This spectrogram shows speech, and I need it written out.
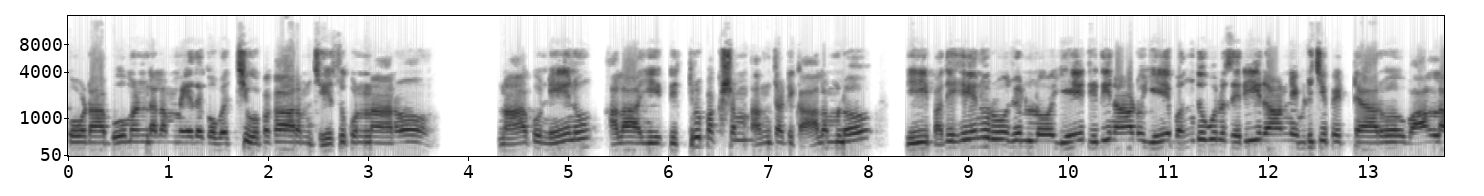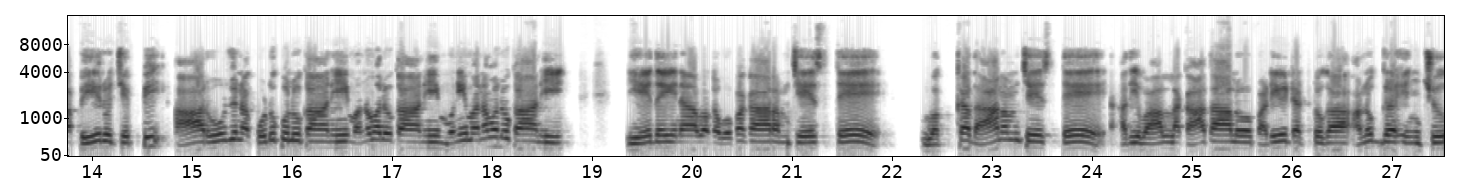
కూడా భూమండలం మీదకు వచ్చి ఉపకారం చేసుకున్నానో? నాకు నేను అలా ఈ పితృపక్షం అంతటి కాలంలో ఈ పదిహేను రోజుల్లో ఏ తిది నాడు ఏ బంధువులు శరీరాన్ని విడిచిపెట్టారో వాళ్ళ పేరు చెప్పి ఆ రోజున కొడుకులు కాని మనుమలు కాని మునిమనవలు కాని ఏదైనా ఒక ఉపకారం చేస్తే ఒక్క దానం చేస్తే అది వాళ్ళ ఖాతాలో పడేటట్టుగా అనుగ్రహించు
